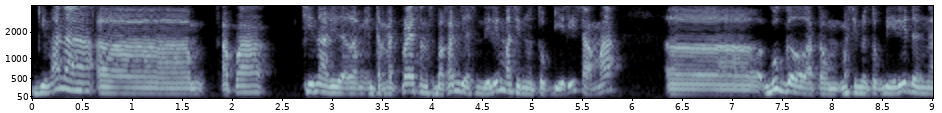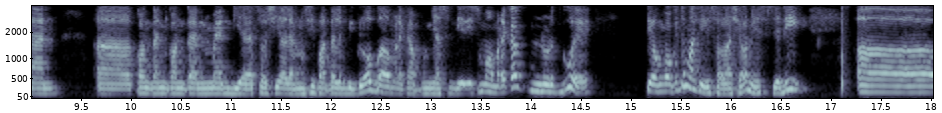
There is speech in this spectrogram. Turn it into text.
gimana uh, apa Cina di dalam internet presence bahkan dia sendiri masih nutup diri sama uh, Google atau masih nutup diri dengan konten konten-konten media sosial yang sifatnya lebih global. Mereka punya sendiri semua. Mereka menurut gue Tiongkok itu masih isolasionis. Jadi uh,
